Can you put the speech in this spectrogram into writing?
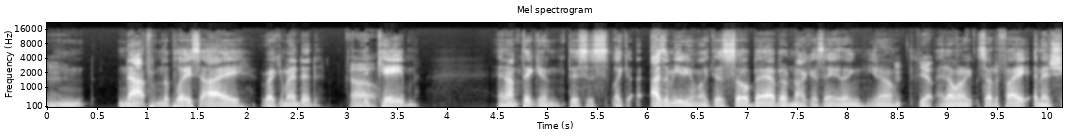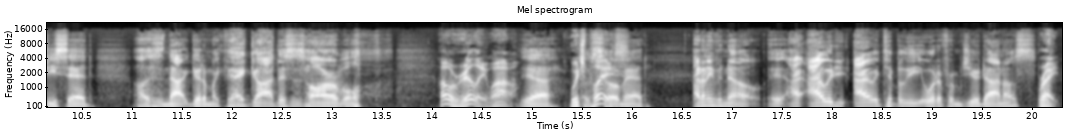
n- not from the place I recommended. Oh. It came, and I'm thinking this is like as I'm eating, I'm like this is so bad, but I'm not gonna say anything. You know, Yep. I don't want to start a fight. And then she said, "Oh, this is not good." I'm like, "Thank God, this is horrible." Oh, really? Wow. Yeah, Which I was So mad. I don't even know. I, I would I would typically order from Giordano's, Right.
